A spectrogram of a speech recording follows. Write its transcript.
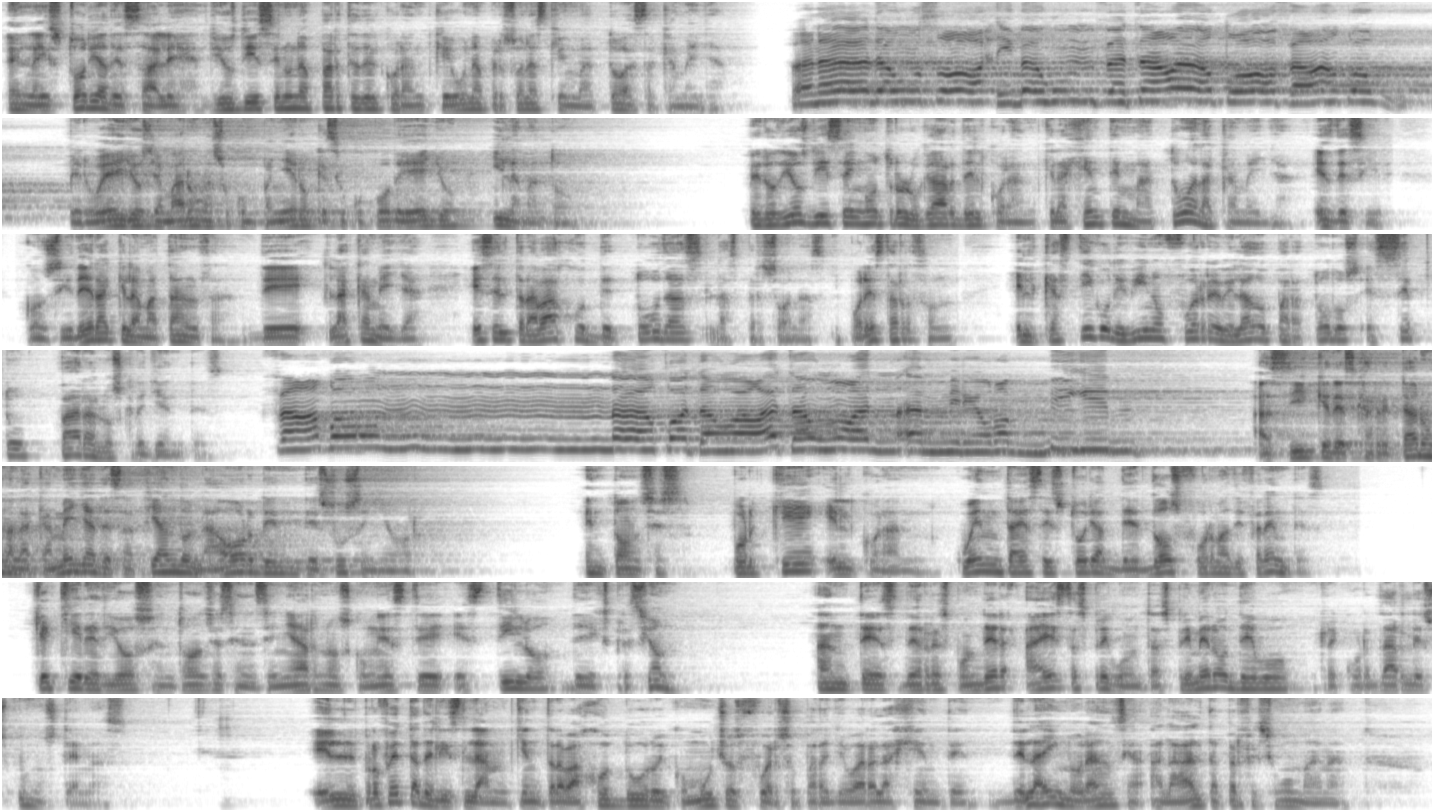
En la historia de Saleh, Dios dice en una parte del Corán que una persona es quien mató a esa camella. Pero ellos llamaron a su compañero que se ocupó de ello y la mató. Pero Dios dice en otro lugar del Corán que la gente mató a la camella, es decir, considera que la matanza de la camella es el trabajo de todas las personas y por esta razón el castigo divino fue revelado para todos excepto para los creyentes. Así que descarretaron a la camella desafiando la orden de su Señor. Entonces, ¿por qué el Corán cuenta esta historia de dos formas diferentes? ¿Qué quiere Dios entonces enseñarnos con este estilo de expresión? Antes de responder a estas preguntas, primero debo recordarles unos temas. El profeta del Islam, quien trabajó duro y con mucho esfuerzo para llevar a la gente de la ignorancia a la alta perfección humana,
